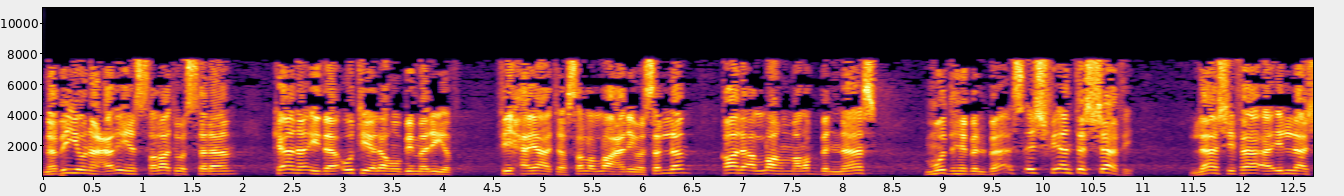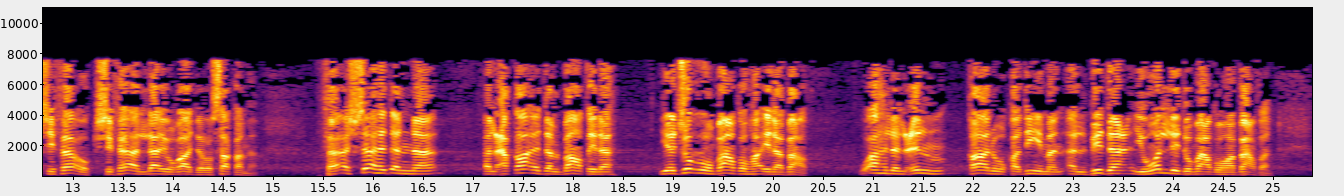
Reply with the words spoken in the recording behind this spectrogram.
نبينا عليه الصلاة والسلام كان إذا أتي له بمريض في حياته صلى الله عليه وسلم قال اللهم رب الناس مذهب البأس اشف أنت الشافي؟ لا شفاء إلا شفاؤك شفاء لا يغادر سقما. فالشاهد أن العقائد الباطلة يجر بعضها إلى بعض وأهل العلم قالوا قديما البدع يولد بعضها بعضا.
